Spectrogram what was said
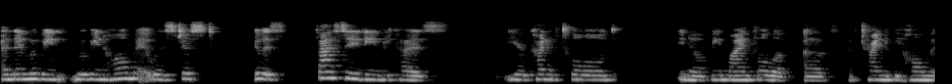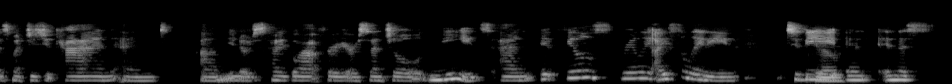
and then moving moving home, it was just it was fascinating because you're kind of told, you know, be mindful of of, of trying to be home as much as you can and um, you know, just kind of go out for your essential needs. And it feels really isolating to be yeah. in, in this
